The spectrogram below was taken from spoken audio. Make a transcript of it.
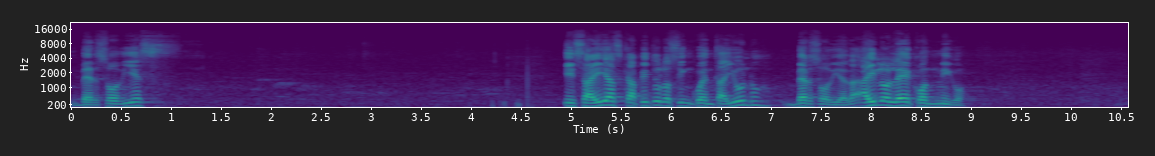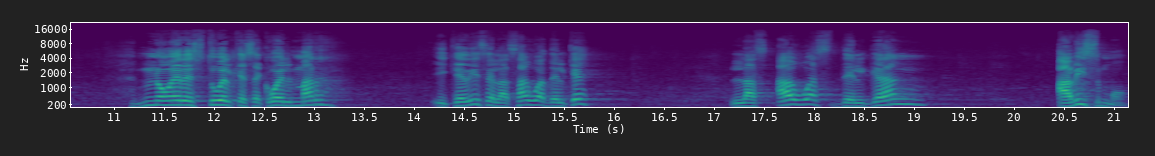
verso 10. Isaías capítulo 51, verso 10. Ahí lo lee conmigo. ¿No eres tú el que secó el mar? ¿Y qué dice? Las aguas del qué? Las aguas del gran abismo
